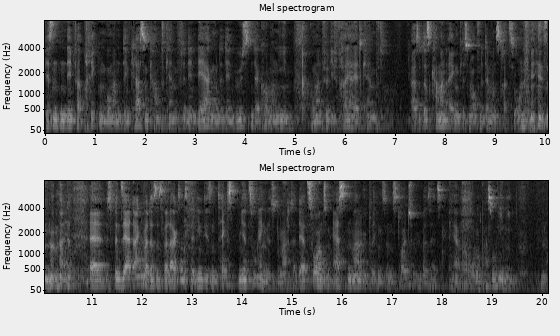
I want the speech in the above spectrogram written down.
Wir sind in den Fabriken, wo man den Klassenkampf kämpft, in den Bergen und in den Wüsten der Kolonien, wo man für die Freiheit kämpft. Also das kann man eigentlich nur auf eine Demonstration lesen. äh, ich bin sehr dankbar, dass das Verlagshaus Berlin diesen Text mir zugänglich gemacht hat. Der Zorn zum ersten Mal übrigens ins Deutsche übersetzt. Pier Paolo Pasolini. Genau.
